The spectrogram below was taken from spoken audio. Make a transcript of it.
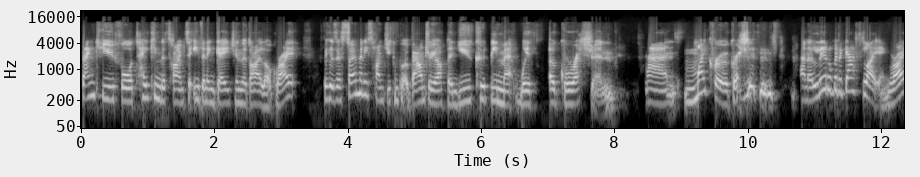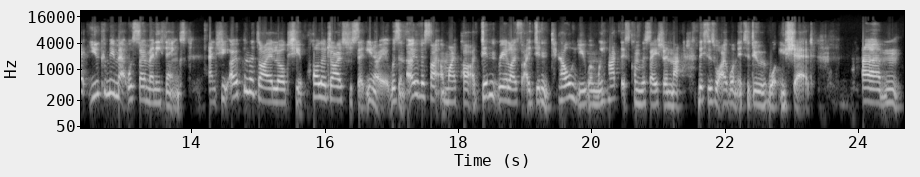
Thank you for taking the time to even engage in the dialogue, right? Because there's so many times you can put a boundary up and you could be met with aggression and microaggressions and a little bit of gaslighting, right? You can be met with so many things. And she opened the dialogue. She apologized. She said, you know, it was an oversight on my part. I didn't realize that I didn't tell you when we had this conversation that this is what I wanted to do with what you shared. Um,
